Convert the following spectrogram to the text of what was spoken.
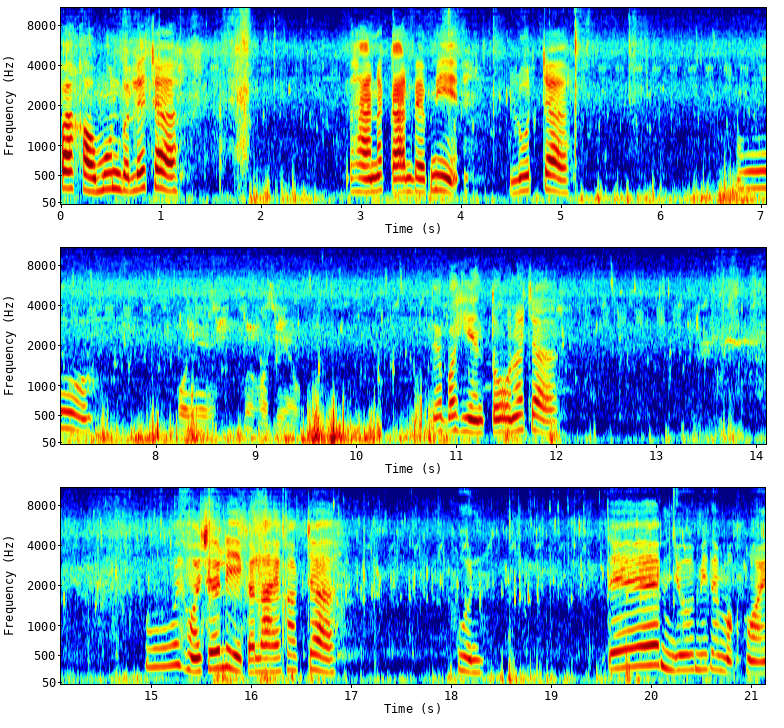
ปลาเขามุนเบิดเลยจ้ะสถานการณ์แบบนี้รุดจ้ะโอ้โอ้ยมาหอดแล้วเดี๋ยวบ่เห็นโตนะจ้ะ โอ้ยหอยเชอรี่ก็หลายคักจ้ะฝุ่นเต็มอยู่มีแต่หมอกหอย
